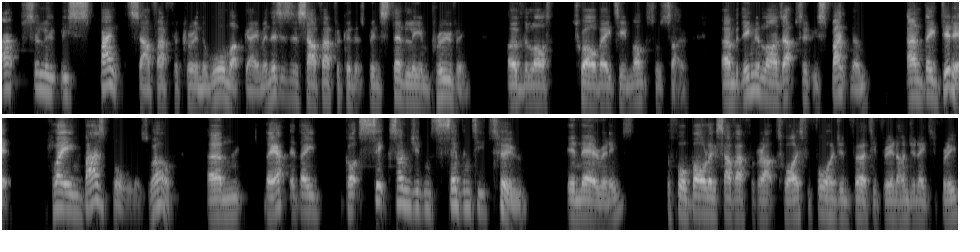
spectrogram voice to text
absolutely spanked South Africa in the warm up game. And this is a South Africa that's been steadily improving over the last 12, 18 months or so. Um, but the England Lions absolutely spanked them. And they did it playing Bazball as well. Um, they, they got 672 in their innings before bowling South Africa out twice for 433 and 183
